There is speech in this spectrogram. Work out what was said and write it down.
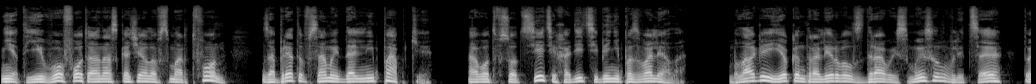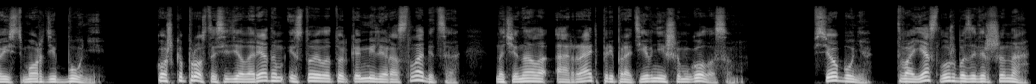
Нет, его фото она скачала в смартфон, запрятав в самой дальней папке — а вот в соцсети ходить себе не позволяла. Благо, ее контролировал здравый смысл в лице, то есть морде Буни. Кошка просто сидела рядом и стоило только Миле расслабиться, начинала орать препротивнейшим голосом. «Все, Буня, твоя служба завершена.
